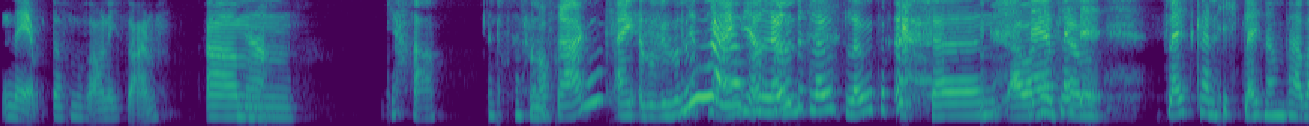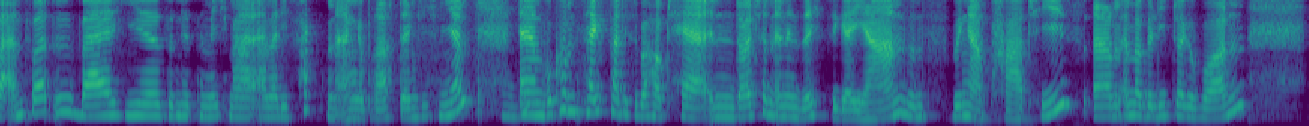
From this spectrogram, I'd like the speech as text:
nee, das muss auch nicht sein. Ähm, ja. ja. Interessant. Hast du noch Fragen? Also wir sind jetzt hier eigentlich auch schon... Loads, loads, loads of questions. Aber naja, gut, vielleicht, ähm, vielleicht kann ich gleich noch ein paar beantworten, weil hier sind jetzt nämlich mal einmal die Fakten angebracht, denke ich mir. Mhm. Ähm, wo kommen Sexpartys überhaupt her? In Deutschland in den 60er Jahren sind Swingerpartys ähm, immer beliebter geworden.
